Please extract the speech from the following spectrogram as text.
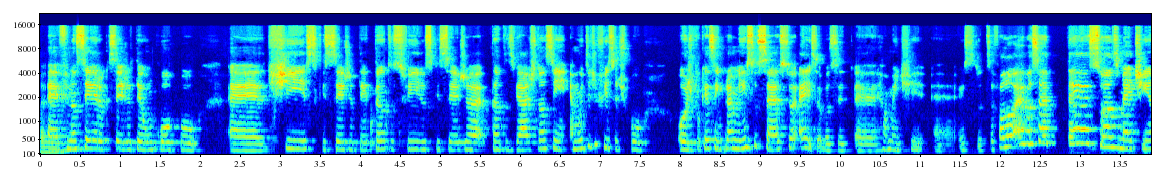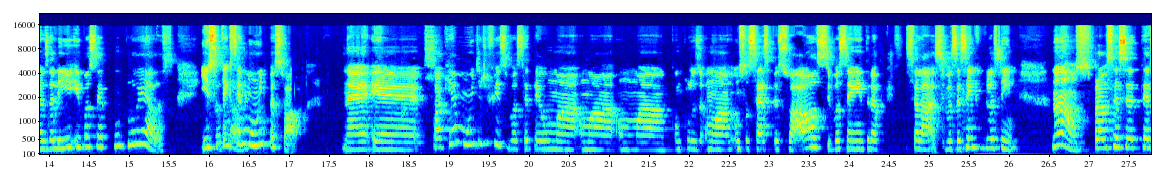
é. É, financeiro, que seja ter um corpo é, X, que seja ter tantos filhos, que seja tantas viagens, então assim, é muito difícil, tipo, hoje, porque assim, para mim, sucesso é isso, é você é, realmente, é, isso tudo que você falou, é você ter suas metinhas ali e você concluir elas. Isso Total. tem que ser muito pessoal. Né? É, só que é muito difícil você ter uma, uma, uma conclusão, uma, um sucesso pessoal se você entra, sei lá, se você sempre fala assim, não, não, para você ser, ter,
